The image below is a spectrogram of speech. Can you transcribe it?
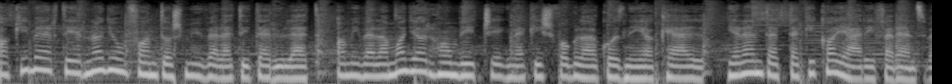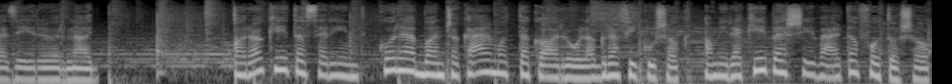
A kibertér nagyon fontos műveleti terület, amivel a Magyar Honvédségnek is foglalkoznia kell, jelentette ki Kajári Ferenc vezérőrnagy. A rakéta szerint korábban csak álmodtak arról a grafikusok, amire képessé vált a Photoshop.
